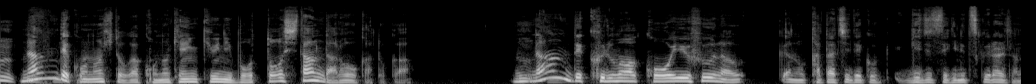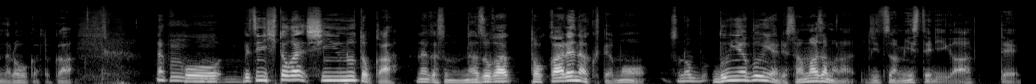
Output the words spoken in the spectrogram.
うん。なんでこの人がこの研究に没頭したんだろうかとか、うん。なんで車はこういう風な、あの、形でこう、技術的に作られたんだろうかとか、なんかこう別に人が死ぬとか、なんかその謎が解かれなくても、その分野分野で様々な実はミステリーがあって、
